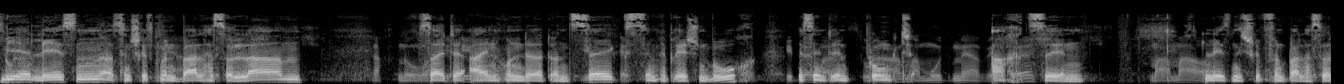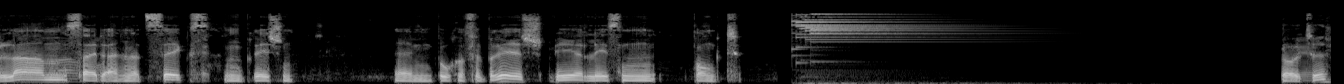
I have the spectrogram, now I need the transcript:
Wir lesen aus den Schriften von Baal Hasolam, Seite 106 im hebräischen Buch. Wir sind in Punkt 18. lesen die Schrift von Balasolam, Seite 106 im hebräischen im Buch auf Hebräisch. Wir lesen Punkt sollte.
